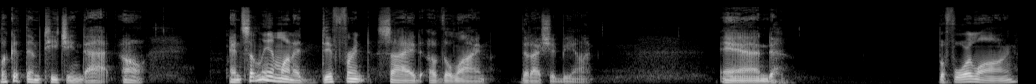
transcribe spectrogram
Look at them teaching that. Oh. And suddenly I'm on a different side of the line that I should be on. And before long,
